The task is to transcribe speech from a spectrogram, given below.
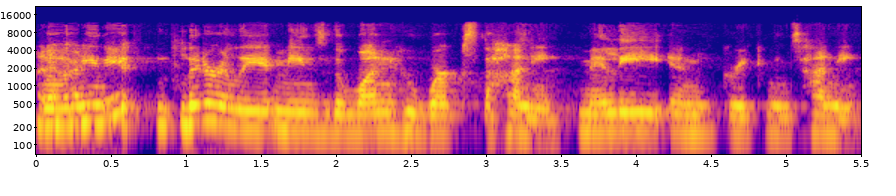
Well, I mean, Honeybee? it, literally, it means the one who works the honey. Meli in Greek means honey.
